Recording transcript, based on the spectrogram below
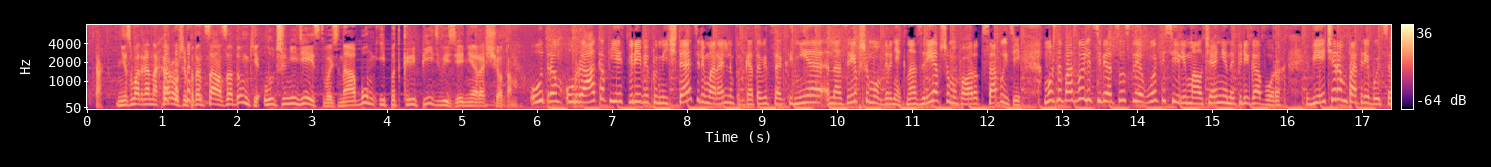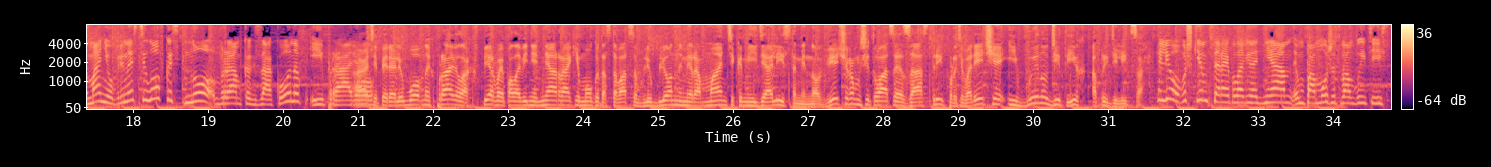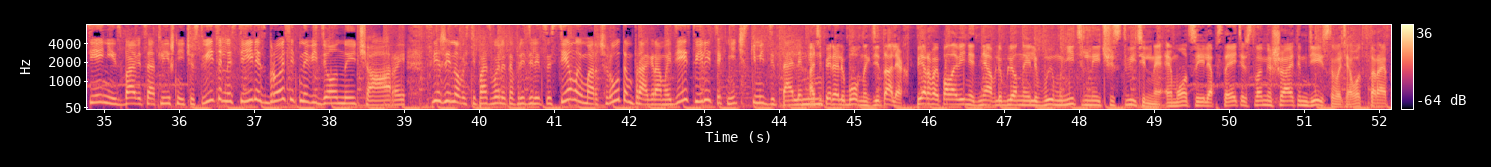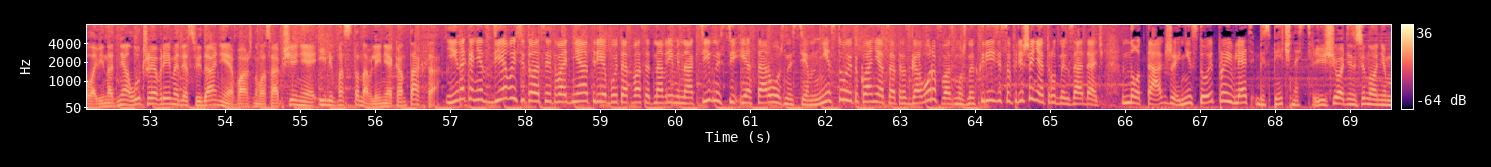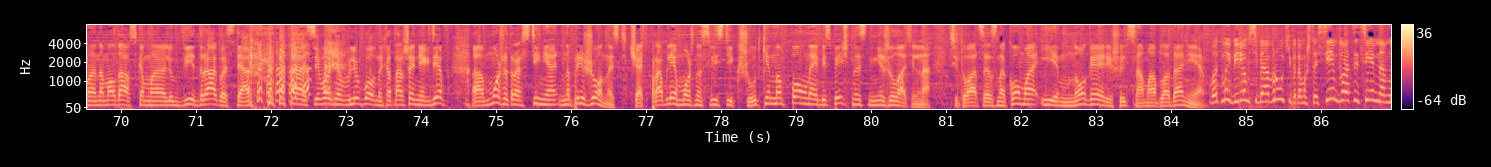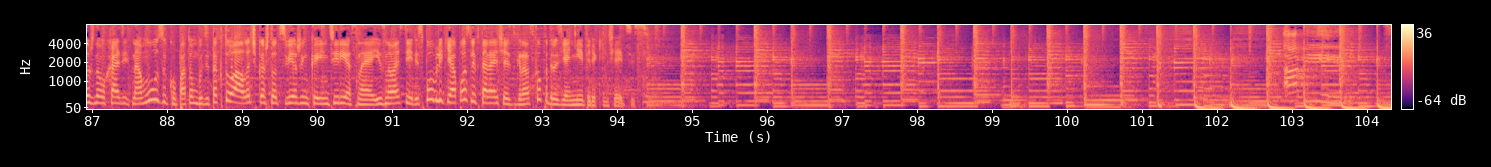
Так, несмотря на хороший потенциал задумки, лучше не действовать на обум и подкрепить везение расчетом. Утром у раков есть время помечтать или морально подготовиться к не назревшему, вернее, к назревшему повороту событий. Можно позволить себе отсутствие в офисе или молчание на переговорах. Вечером потребуется маневренность и ловкость, но в рамках законов и правил. А теперь о любовных правилах. В первой половине дня раки могут оставаться влюбленными романтиками, идеалистами, но вечером ситуация заострит противоречия и вынудит их определиться. Левушкин, вторая половина дня поможет вам выйти из тени, избавиться от лишней чувствительности или сбросить наведенные чары. Свежие новости позволят определиться с темой, маршрутом, программой действий или техническими деталями. А теперь о любовных деталях. В первой половине дня влюбленные львы мнительные и чувствительны. Эмоции или обстоятельства мешают им действовать. А вот вторая половина дня – лучшее время для свидания, важного сообщения или восстановления контакта. И, наконец, девы, ситуация этого дня требует от вас одновременно активности и осторожности. Не стоит уклоняться от разговоров, возможных кризисов, решения трудных задач. Но также не стоит проявлять беспечность. Еще один синоним на молдавском э, любви – драгостя. Сегодня в любовных отношениях дев а, может расти не напряженность. Часть проблем можно свести к шутке, но полная беспечность нежелательна. Ситуация знакома и многое решит самообладание. Вот мы берем себя в руки, потому что 7.27 нам нужно уходить на музыку, потом будет актуалочка, что-то свеженькое интересное из новостей республики, а после вторая часть гороскопа, друзья, не переключайтесь.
